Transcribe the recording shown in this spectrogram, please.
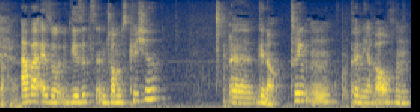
Okay. Aber also, wir sitzen in Toms Küche. Äh, genau, trinken, können hier rauchen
